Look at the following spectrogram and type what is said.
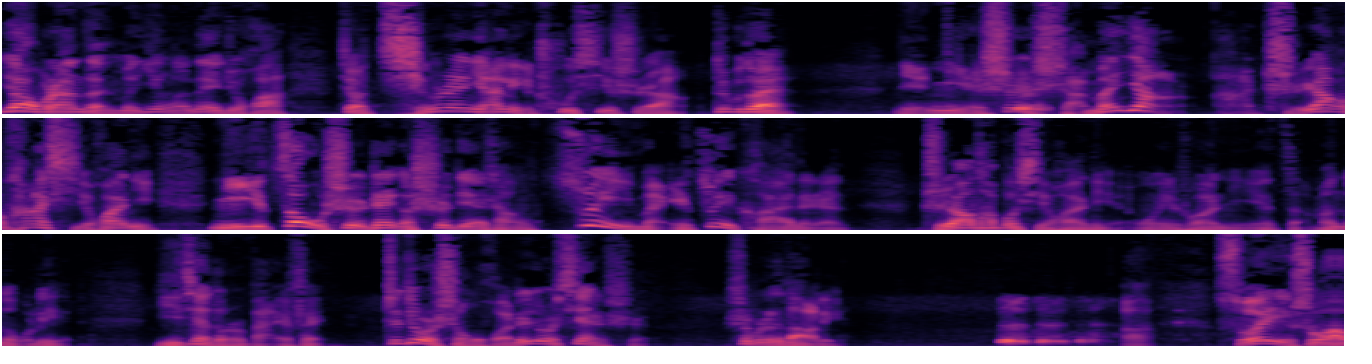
要不然怎么应了那句话叫“情人眼里出西施”啊？对不对？你你是什么样啊？只要他喜欢你，你就是这个世界上最美最可爱的人。只要他不喜欢你，我跟你说，你怎么努力，一切都是白费。这就是生活，这就是现实，是不是这个道理？对对对。啊，所以说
